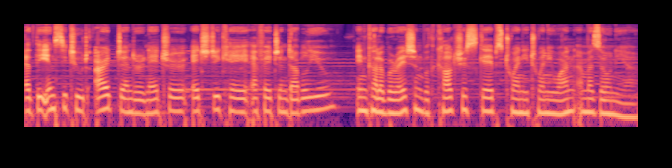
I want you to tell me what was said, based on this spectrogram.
at the Institute Art, Gender, Nature, HGK FHNW in collaboration with Culturescapes 2021 Amazonia.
